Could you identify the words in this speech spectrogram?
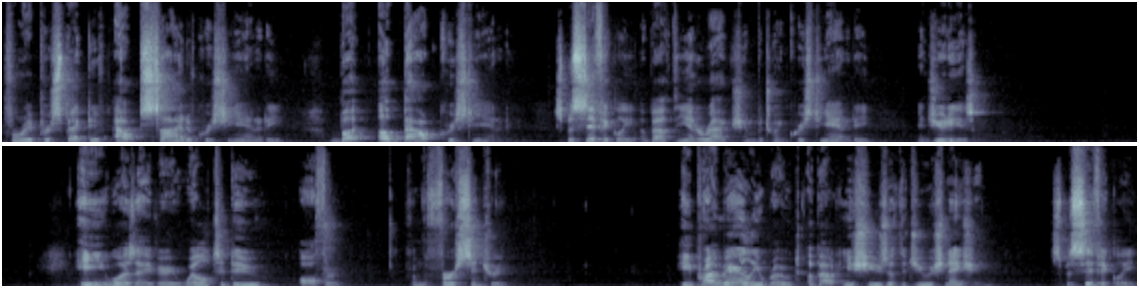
from a perspective outside of Christianity, but about Christianity specifically about the interaction between Christianity and Judaism. He was a very well to do author from the first century. He primarily wrote about issues of the Jewish nation, specifically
